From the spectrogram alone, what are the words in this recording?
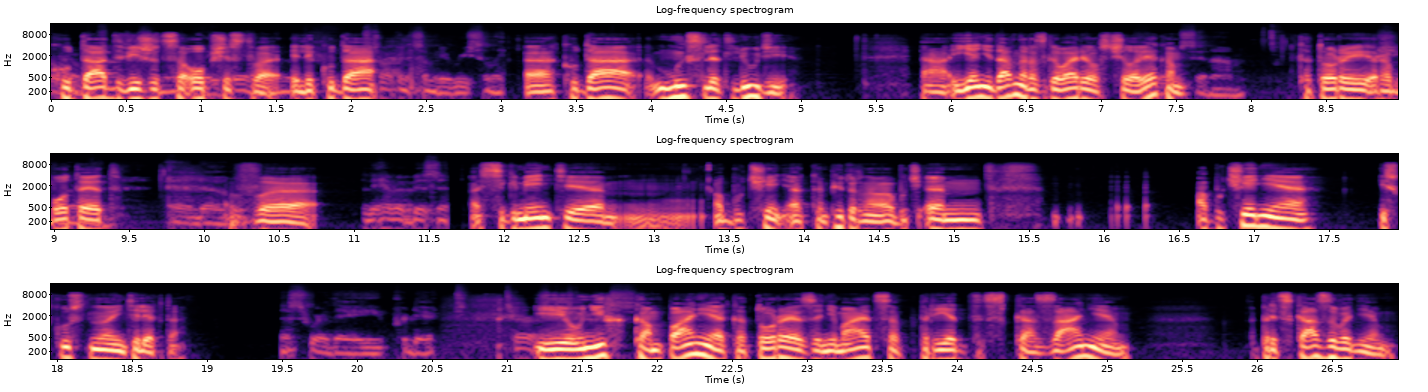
куда движется общество или куда, э, куда мыслят люди. А, я недавно разговаривал с человеком, который работает в сегменте обучения, компьютерного обуч... эм, обучения искусственного интеллекта. И у них компания, которая занимается предсказанием, предсказыванием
